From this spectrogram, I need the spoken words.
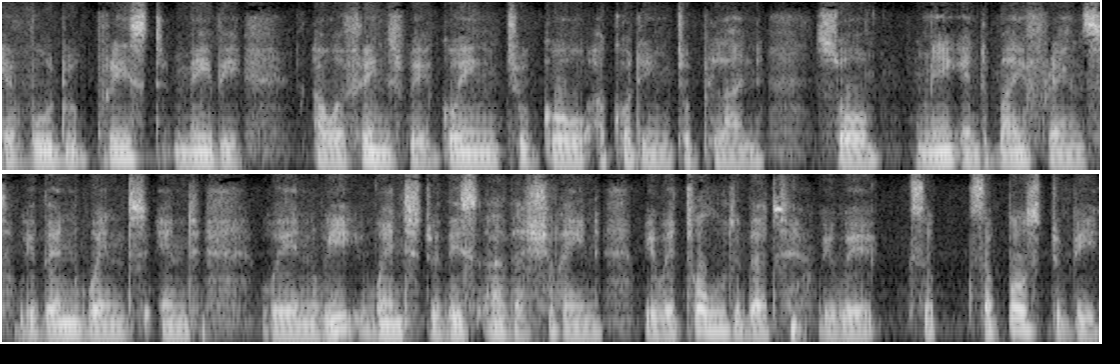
a voodoo priest. Maybe our things were going to go according to plan. So me and my friends, we then went and when we went to this other shrine, we were told that we were su- supposed to be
